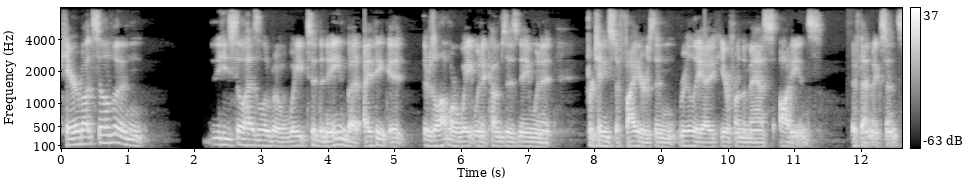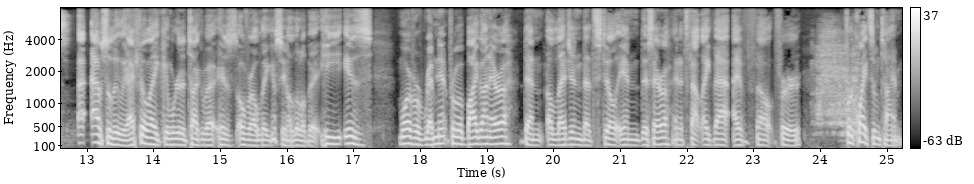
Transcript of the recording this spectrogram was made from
care about Silva, and he still has a little bit of weight to the name, but I think it there's a lot more weight when it comes to his name when it pertains to fighters than really I hear from the mass audience. If that makes sense. Absolutely, I feel like, we're going to talk about his overall legacy in a little bit. He is more of a remnant from a bygone era than a legend that's still in this era and it's felt like that I've felt for for quite some time.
